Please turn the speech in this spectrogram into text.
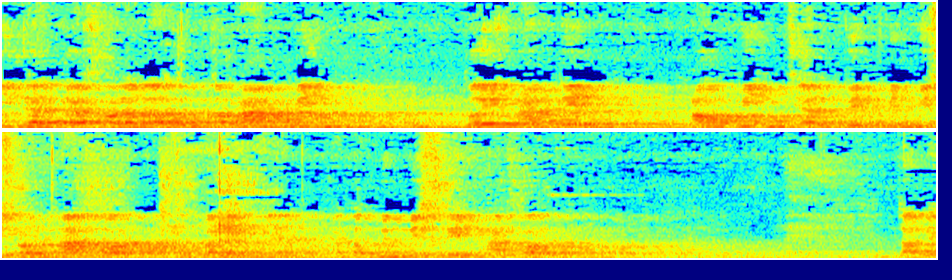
idza dakhala lahu ta'am min bai'atin aw min jalbin min misron akhar sebaliknya atau min misrin akhar. Tapi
